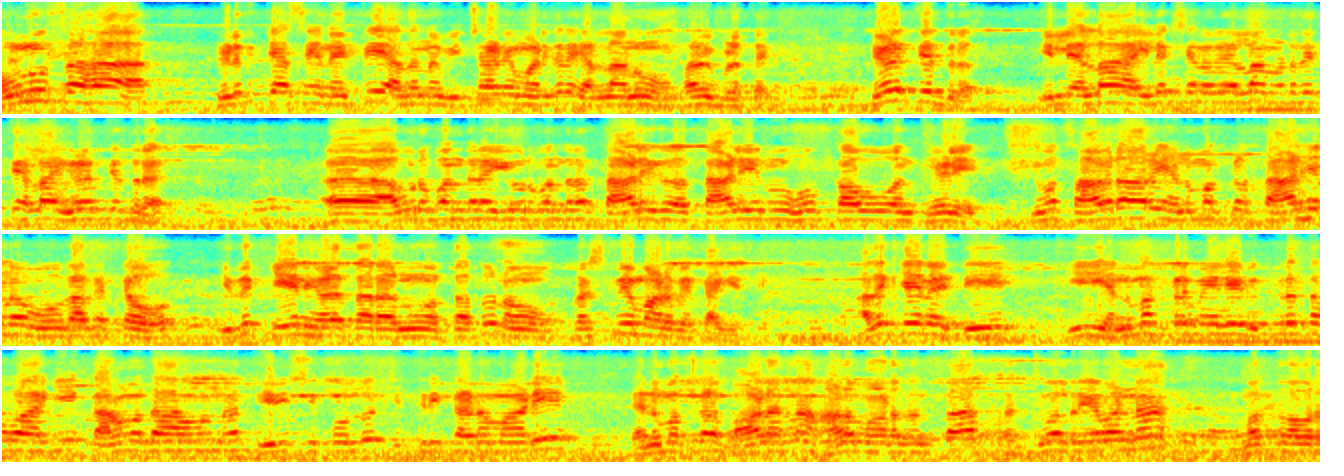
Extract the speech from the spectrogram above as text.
ಅವನು ಸಹ ಹಿಡಿದ ಕೆಲಸ ಏನೈತಿ, ಅದನ್ನು ವಿಚಾರಣೆ ಮಾಡಿದರೆ ಎಲ್ಲನೂ ಹೊರಗೆ ಬೀಳ್ತೈತಿ. ಹೇಳ್ತಿದ್ರು. ಇಲ್ಲೆಲ್ಲ ಇಲೆಕ್ಷನ್ ಎಲ್ಲ ನಡೆದೈತಿ, ಎಲ್ಲ ಹೇಳ್ತಿದ್ರು. ಅವ್ರು ಬಂದ್ರೆ, ಇವ್ರು ಬಂದ್ರೆ ತಾಳಿ, ತಾಳಿನೂ ಹೋಗ್ತಾವು ಅಂತ ಹೇಳಿ. ಇವತ್ತು ಸಾವಿರಾರು ಹೆಣ್ಮಕ್ಳು ತಾಳಿನ ಹೋಗಾಕತ್ತೇವು. ಇದಕ್ಕೇನು ಹೇಳ್ತಾರ ಅನ್ನುವಂಥದ್ದು ನಾವು ಪ್ರಶ್ನೆ ಮಾಡಬೇಕಾಗೈತಿ ಅದಕ್ಕೇನೈತಿ, ಈ ಹೆಣ್ಮಕ್ಳ ಮೇಲೆ ವಿಕೃತವಾಗಿ ಕಾಮದಾಹವನ್ನು ತೀರಿಸಿಕೊಂಡು ಚಿತ್ರೀಕರಣ ಮಾಡಿ ಹೆಣ್ಮಕ್ಳ ಬಾಳನ್ನ ಹಾಳು ಮಾಡದಂಥ ಪ್ರಜ್ವಲ್ ರೇವಣ್ಣ ಮತ್ತು ಅವರ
